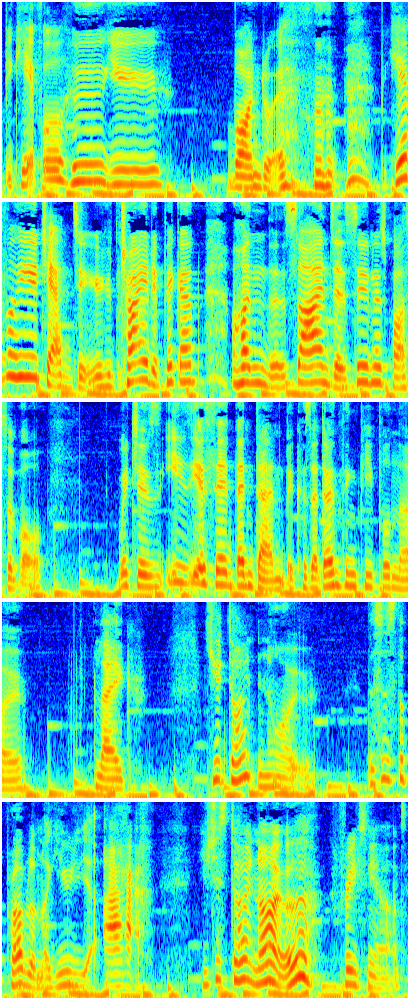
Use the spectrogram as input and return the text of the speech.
be careful who you bond with. be careful who you chat to. Try to pick up on the signs as soon as possible. Which is easier said than done because I don't think people know. Like, you don't know. This is the problem. Like, you, ah, you just don't know. Ugh, freaks me out.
